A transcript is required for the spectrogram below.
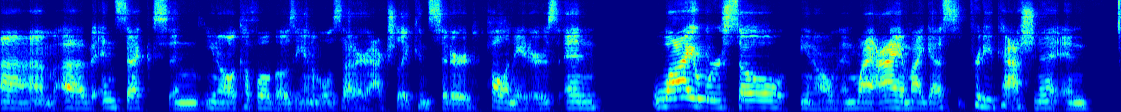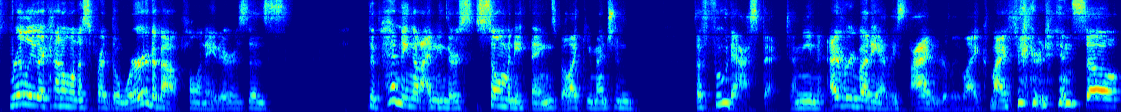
um, of insects and you know a couple of those animals that are actually considered pollinators and why we're so you know and why i am i guess pretty passionate and really i kind of want to spread the word about pollinators is depending on i mean there's so many things but like you mentioned the food aspect i mean everybody at least i really like my food and so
